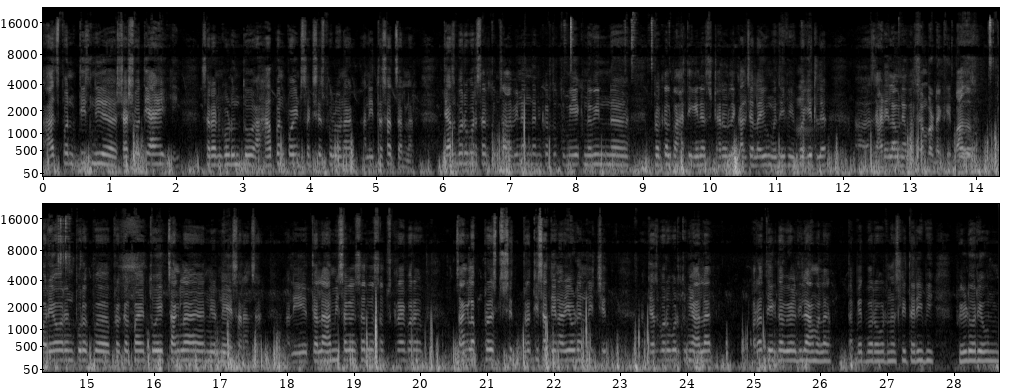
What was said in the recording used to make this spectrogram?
आज पण तीच नि- शाश्वती आहे की सरांकडून तो हा पण पॉईंट सक्सेसफुल होणार आणि तसाच चालणार. त्याचबरोबर सर तुमचं अभिनंदन करतो. तुम्ही एक नवीन प्रकल्प हाती घेण्याचं ठरवलं. कालच्या लाईव्हमध्ये मी बघितलं. झाडे लावण्याबद्दल. शंभर टक्के. पर्यावरणपूरक प्रकल्प आहे. तो एक चांगला निर्णय आहे सरांचा. आणि त्याला आम्ही सगळे सर्व सबस्क्रायबर चांगला प्रतिसाद देणार एवढं निश्चित. त्याचबरोबर तुम्ही आलात. परत एकदा वेळ दिला आम्हाला. तब्येत बरोबर नसली तरी बी फील्डवर येऊन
